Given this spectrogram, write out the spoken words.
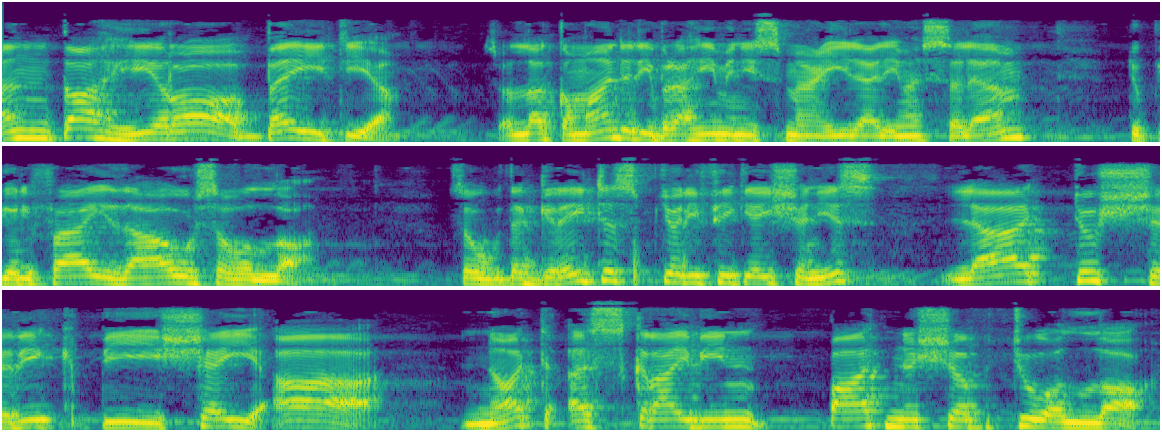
أَن طَهِّرَا بَيْتِيَ So Allah commanded Ibrahim and Ismail alayhi salam to purify the house of Allah. So the greatest purification is La tushrik bi shay'a Not ascribing partnership to Allah.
